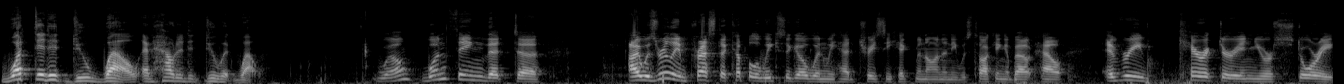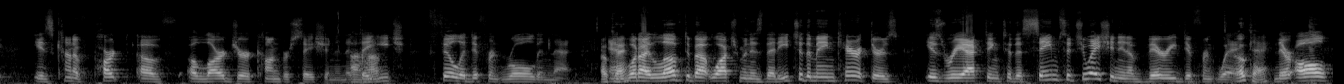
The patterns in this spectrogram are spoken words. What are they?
What did it do well, and how did it do it well? Well, one thing that uh, I was really impressed a couple of weeks ago when we had Tracy Hickman on, and he was talking about how every character in your story is kind of part of a larger conversation, and that Uh-huh. they each fill a different role in that. Okay. And what I loved about Watchmen is that each of the main characters is reacting to the same situation in a very different way. Okay. They're all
